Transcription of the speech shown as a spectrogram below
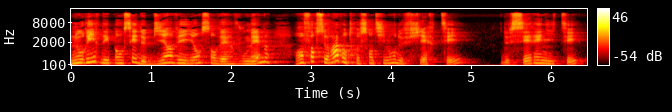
Nourrir des pensées de bienveillance envers vous-même renforcera votre sentiment de fierté, de sérénité,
